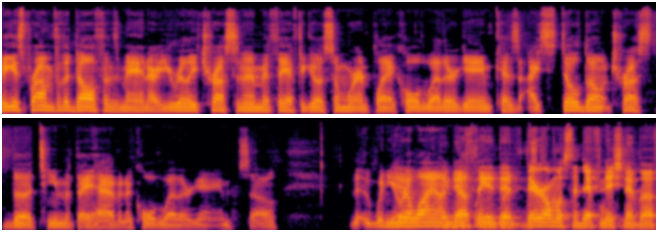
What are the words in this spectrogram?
biggest problem for the Dolphins, man, are you really trusting them if they have to go somewhere and play a cold weather game? Because I still don't trust the team that they have in a cold weather game. So when you yeah, rely on nothing, but they're almost the definition of a,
